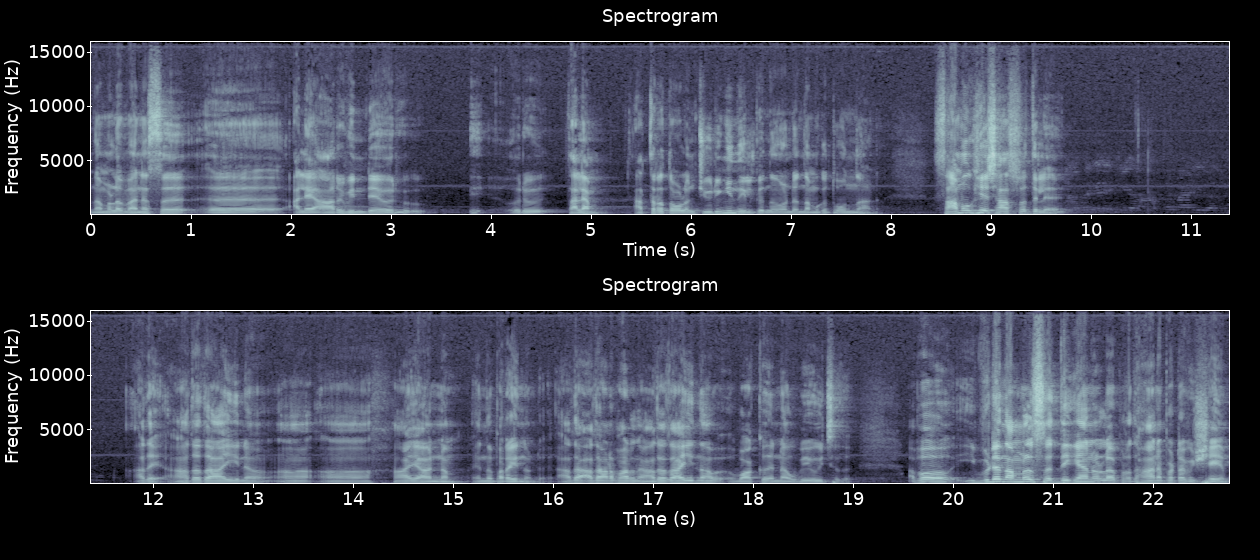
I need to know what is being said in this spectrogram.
നമ്മൾ മനസ്സ് അല്ലെ അറിവിന്റെ ഒരു ഒരു തലം അത്രത്തോളം ചുരുങ്ങി നിൽക്കുന്നതുകൊണ്ട് നമുക്ക് തോന്നുന്നതാണ്. സാമൂഹ്യ ശാസ്ത്രത്തിൽ അതെ ആദതായിന ആയാന്നം എന്ന് പറയുന്നുണ്ട്. അത് അതാണ് പറഞ്ഞത്. ആദതായി എന്ന വാക്ക് തന്നെ ഉപയോഗിച്ചത്. അപ്പോൾ ഇവിടെ നമ്മൾ ശ്രദ്ധിക്കാനുള്ള പ്രധാനപ്പെട്ട വിഷയം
